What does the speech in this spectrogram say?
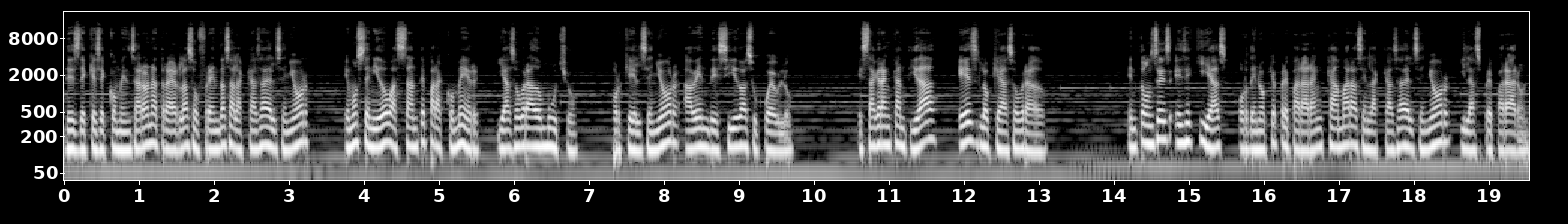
Desde que se comenzaron a traer las ofrendas a la casa del Señor, hemos tenido bastante para comer y ha sobrado mucho, porque el Señor ha bendecido a su pueblo. Esta gran cantidad es lo que ha sobrado. Entonces Ezequías ordenó que prepararan cámaras en la casa del Señor y las prepararon.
